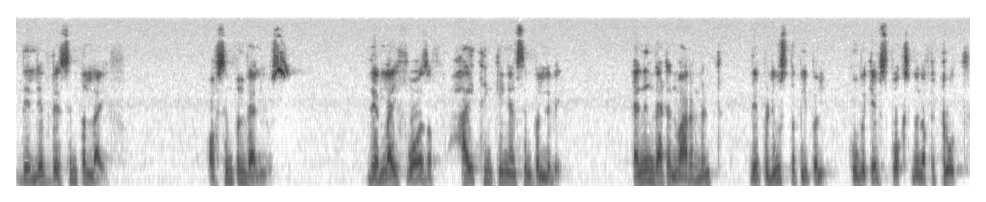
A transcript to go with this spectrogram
they lived a simple life of simple values. Their life was of high thinking and simple living. And in that environment, they produced the people who became spokesmen of the truth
